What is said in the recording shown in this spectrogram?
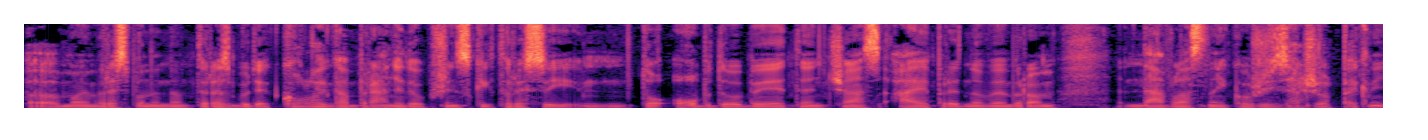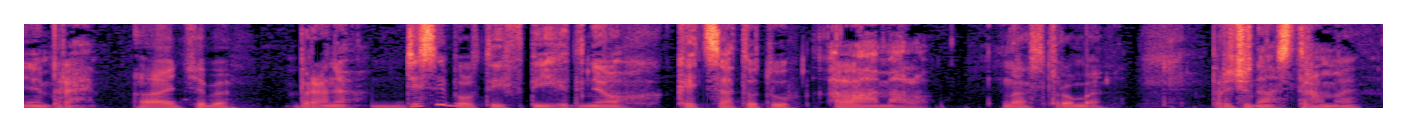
E, Mojím respondentom teraz bude kolega Bráne Dobšinský, ktorý si to obdobie, ten čas aj pred novembrom na vlastnej koži zažil. Pekný deň pre. Aj tebe. Braňo, kde si bol ty v tých dňoch, keď sa to tu lámalo? Na strome. Prečo na strome?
